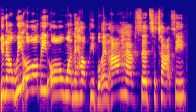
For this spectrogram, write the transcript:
You know, we all be all wanting to help people. And I have said to Tati,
